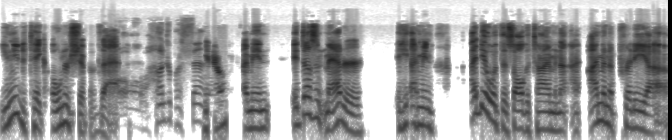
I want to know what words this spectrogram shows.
you need to take ownership of that. Oh, 100%. You know, I mean, it doesn't matter. I mean, I deal with this all the time, and I, am in a pretty uh,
